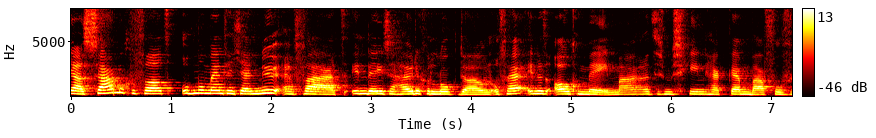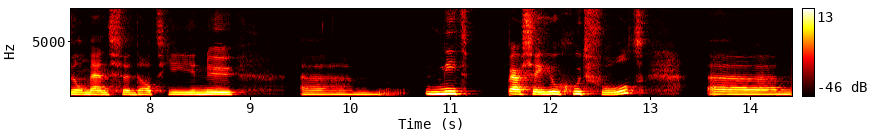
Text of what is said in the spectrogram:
ja, samengevat, op het moment dat jij nu ervaart in deze huidige lockdown, of hè, in het algemeen, maar het is misschien herkenbaar voor veel mensen dat je je nu ehm, niet per se heel goed voelt. Ehm,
